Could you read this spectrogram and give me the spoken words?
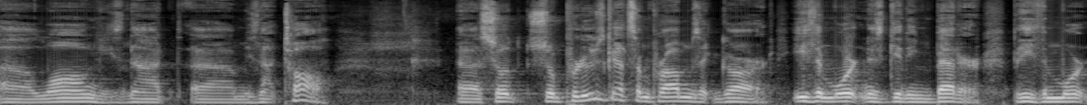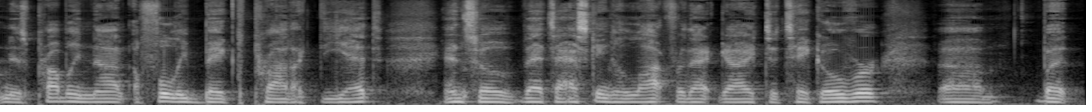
uh, long. He's not um, he's not tall. Uh, so, so Purdue's got some problems at guard. Ethan Morton is getting better, but Ethan Morton is probably not a fully baked product yet, and so that's asking a lot for that guy to take over. Um, but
